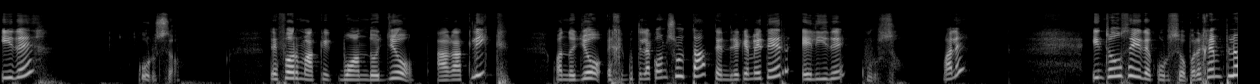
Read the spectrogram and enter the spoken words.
ID curso. De forma que cuando yo haga clic, cuando yo ejecute la consulta, tendré que meter el ID curso, ¿vale? Introduce ID curso. Por ejemplo,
